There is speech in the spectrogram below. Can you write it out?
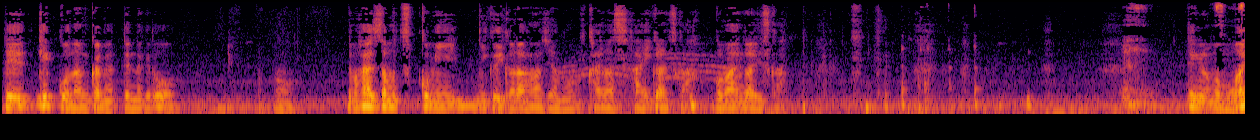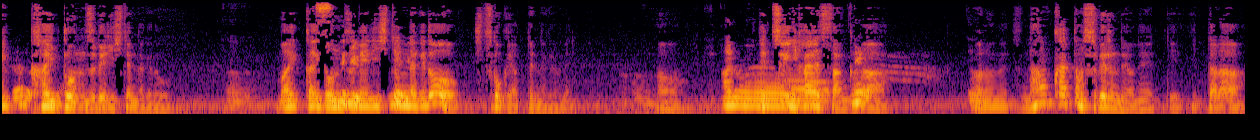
で結構何回もやってんだけど、うん、でも林さんも突っ込みにくいからあじゃあもう買います。はいいくらですか？5万円ぐらいですか？だけどもう毎回どんずべりしてんだけどうん。毎回どんずべりしてんだけどしつこくやってんだけどね、あのーうん、でついに林さんから、ねあのね、何回やっても滑るんだよねって言ったら、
